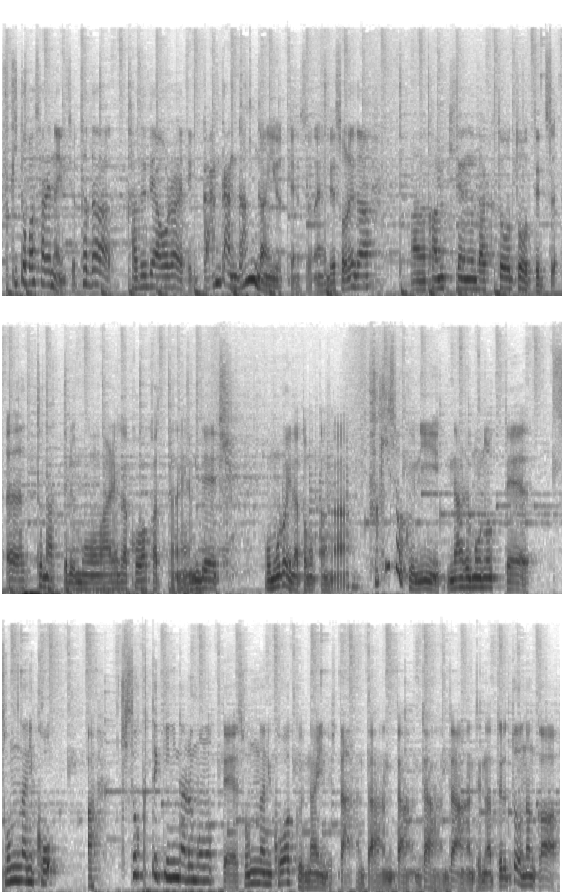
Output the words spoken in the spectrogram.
吹き飛ばされないんですよ。ただ風で煽られてガンガンガンガン言ってるんですよね。でそれがあの換気扇のダクトを通ってずっとなってるもうあれが怖かったね。でおもろいなと思ったのが不規則になるものってそんなにこうあ規則的になるものってそんなに怖くないんですダンダンダンダンダンってなってるとなんか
